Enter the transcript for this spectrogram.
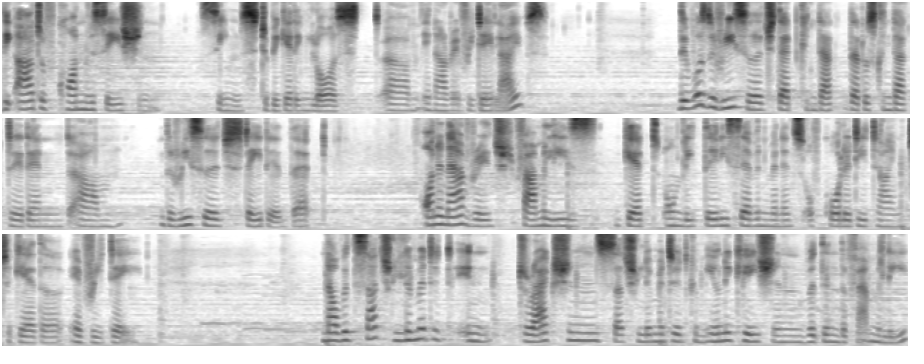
The art of conversation seems to be getting lost um, in our everyday lives there was a research that conduct that was conducted, and um, the research stated that on an average, families get only 37 minutes of quality time together every day. Now, with such limited interactions, such limited communication within the family,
